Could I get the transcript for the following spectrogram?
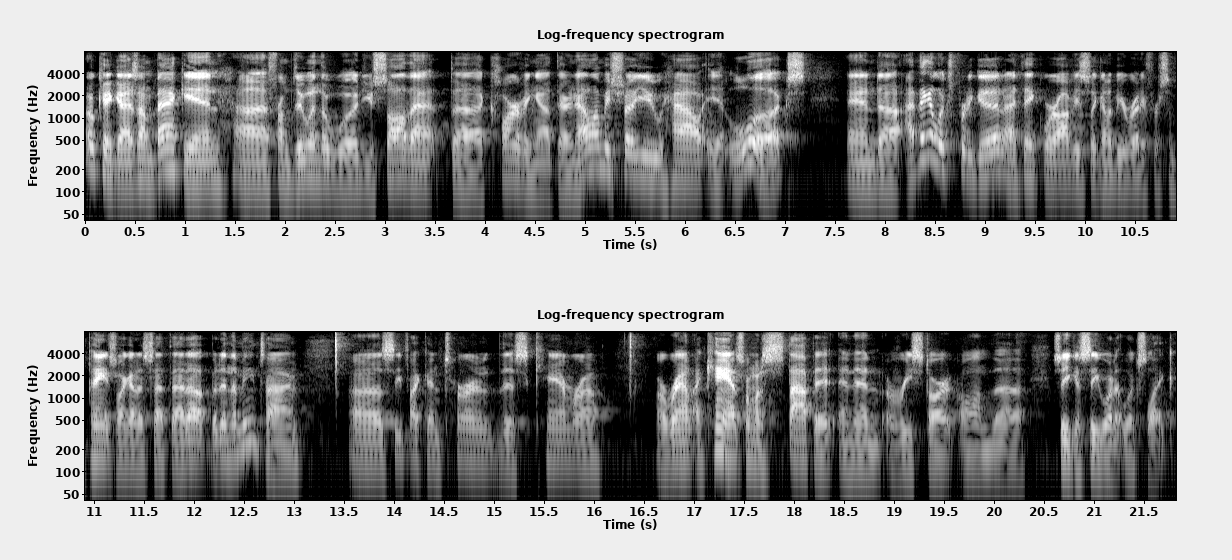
Okay guys, I'm back in uh, from doing the wood. You saw that uh, carving out there. Now let me show you how it looks. And uh, I think it looks pretty good. And I think we're obviously gonna be ready for some paint, so I gotta set that up. But in the meantime, uh, see if I can turn this camera around. I can't, so I'm gonna stop it and then restart on the, so you can see what it looks like.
